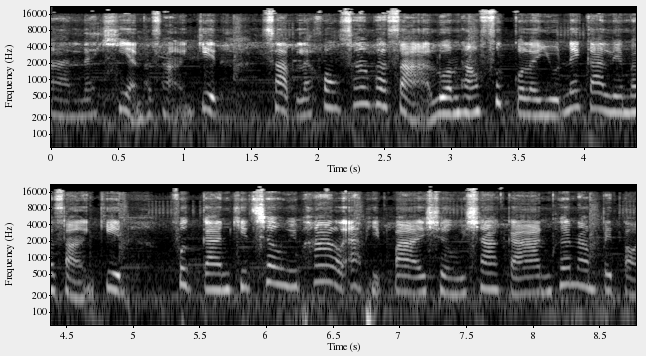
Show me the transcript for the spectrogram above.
อ่านและเขียนภาษาอังกฤษ ศัพท์และโครงสร้างภาษารวมทั้งฝึกกลยุทธ์ในการเรียนภาษาอังกฤษ ฝึกการคิดเชิงวิพากษ์และอภิปรายเชิงวิชาการ เพื่อนำไปต่อ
